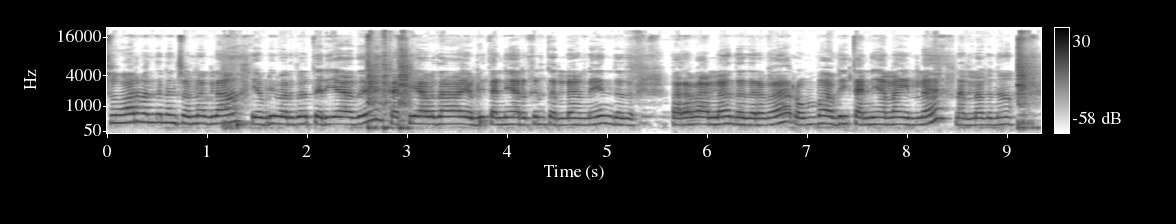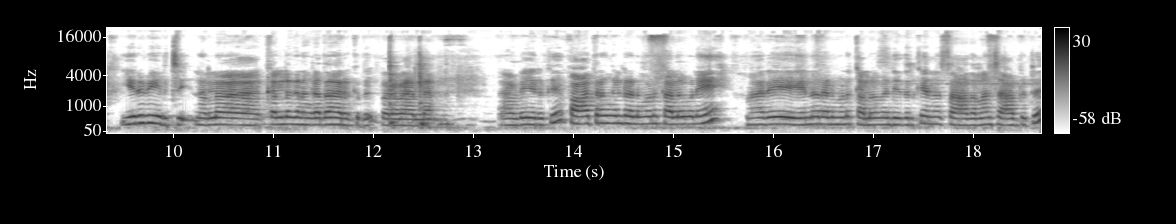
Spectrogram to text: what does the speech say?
சோறு வந்து நான் சொன்னலாம் எப்படி வருதோ தெரியாது. கட்டியாவதா எப்படி தண்ணியாக இருக்குன்னு தெரிலன்னு இந்த பரவாயில்ல. இந்த தடவை ரொம்ப அப்படி தண்ணியெல்லாம் இல்லை. நல்லா தான் இருவிடுச்சு. நல்லா கல் கணக்காக தான் இருக்குது. பரவாயில்ல. அப்படியே இருக்குது பாத்திரங்கள் ரெண்டு மூணு கழுவுனேன் மாதிரி இன்னும் ரெண்டு மூணு கழுவ வேண்டியது இருக்குது என்ன சாதம்லாம் சாப்பிட்டுட்டு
